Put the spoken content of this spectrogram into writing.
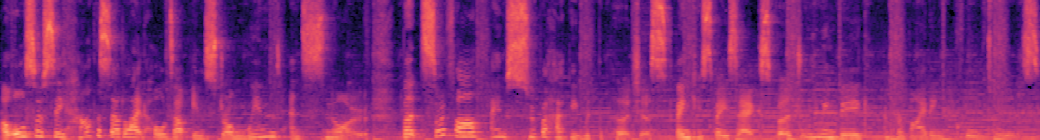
I'll also see how the satellite holds up in strong wind and snow. But so far, I am super happy with the purchase. Thank you SpaceX for dreaming big and providing cool tools.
